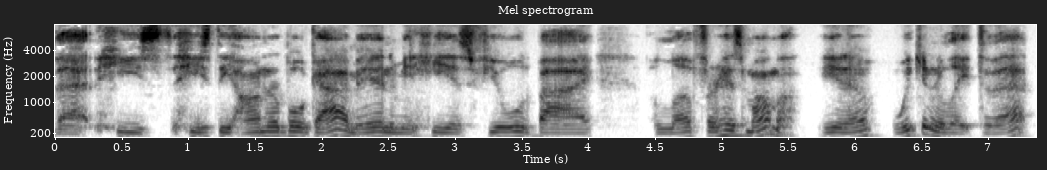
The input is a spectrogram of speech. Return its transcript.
that he's he's the honorable guy, man. I mean, he is fueled by a love for his mama. You know, we can relate to that.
